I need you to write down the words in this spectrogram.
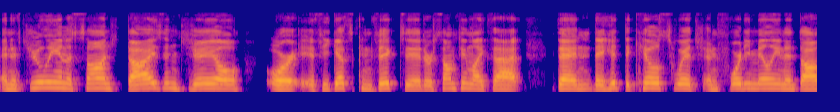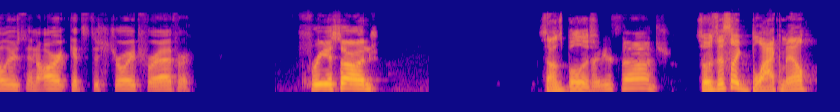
And if Julian Assange dies in jail or if he gets convicted or something like that, then they hit the kill switch and 40 million in dollars in art gets destroyed forever. Free Assange. Sounds bullish. Free Assange. So is this like blackmail?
